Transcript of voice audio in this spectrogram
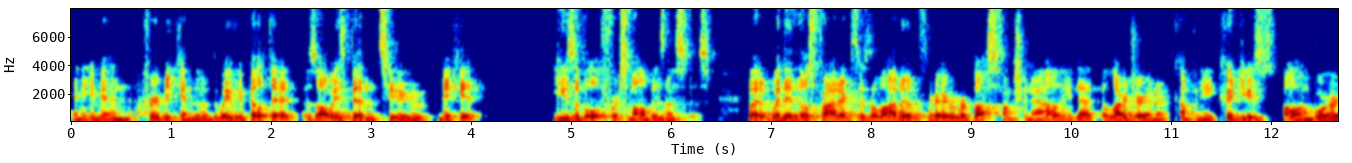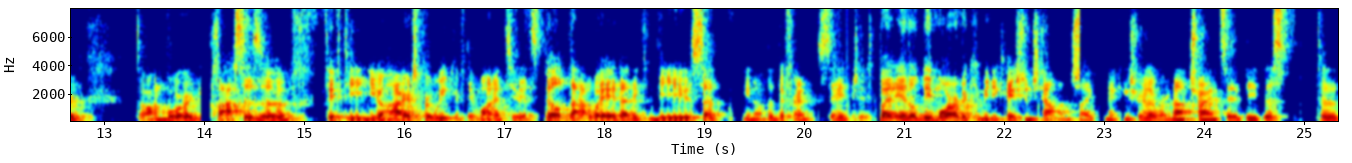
and even Career Beacon. The, the way we built it has always been to make it usable for small businesses. But within those products, there's a lot of very robust functionality that a larger company could use all on board to onboard classes of 50 new hires per week if they wanted to. It's built that way that it can be used at you know the different stages. But it'll be more of a communication challenge, like making sure that we're not trying to be this to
